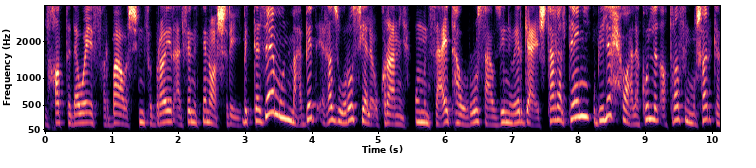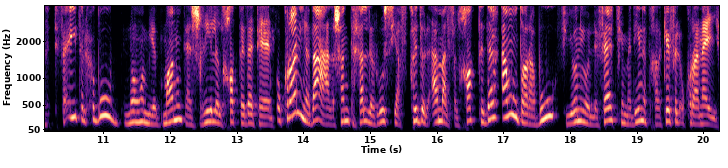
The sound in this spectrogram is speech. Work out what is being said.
الخط ده وقف في 24 فبراير 2022 بالتزامن مع بدء غزو روسيا لأوكرانيا ومن ساعتها والروس عاوزينه يرجع يشتغل تاني وبيلحوا على كل الأطراف المشاركة في اتفاقية الحبوب إنهم يضمنوا تشغيل الخط ده تاني. أوكرانيا بقى علشان تخلي الروس يفقدوا الأمل في الخط ده قاموا ضربوه في يونيو اللي فات في مدينة خاركيف الأوكرانية.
